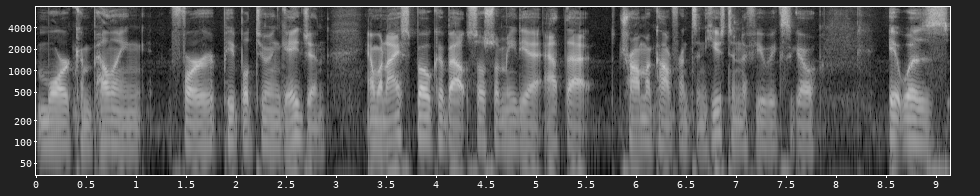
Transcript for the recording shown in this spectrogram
more compelling for people to engage in. And when I spoke about social media at that trauma conference in Houston a few weeks ago, it was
